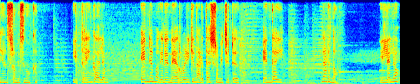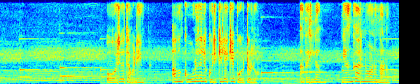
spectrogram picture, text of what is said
ഞാൻ ശ്രമിച്ചു നോക്കാം. ഇത്രയും കാലം എന്റെ മകനെ നേർവഴിക്ക് നടത്താൻ ശ്രമിച്ചിട്ട് എന്തായി? നടന്നോ? ഇല്ലല്ലോ. ഓരോ തവണയും അവൻ കൂടുതൽ കുരുക്കിലേക്കേ പോയിട്ടുള്ളൂ. അതെല്ലാം ഞാൻ കാരണമാണെന്നാണോ?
